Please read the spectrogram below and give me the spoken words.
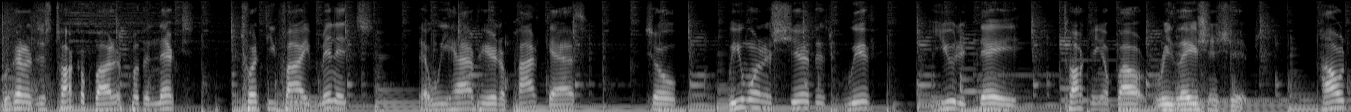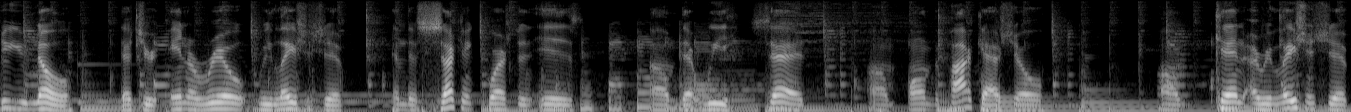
We're going to just talk about it for the next 25 minutes that we have here, the podcast. So, we want to share this with you today, talking about relationships. How do you know that you're in a real relationship? And the second question is um, that we said um, on the podcast show um, can a relationship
